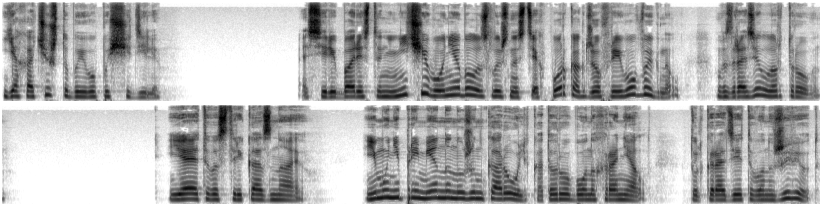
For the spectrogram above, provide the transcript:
я хочу, чтобы его пощадили». «О Сири Баристоне ничего не было слышно с тех пор, как Джоффри его выгнал», — возразил лорд Рован. «Я этого старика знаю. Ему непременно нужен король, которого бы он охранял — только ради этого он и живет.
